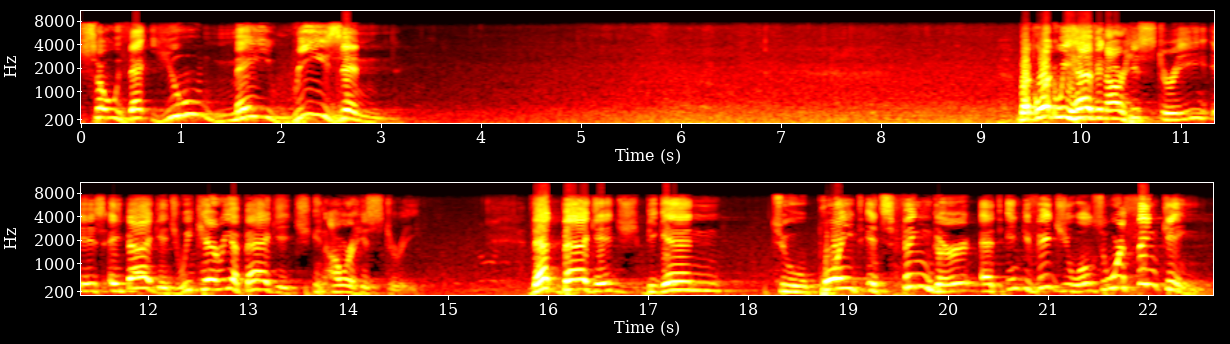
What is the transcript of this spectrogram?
so that you may reason. But what we have in our history is a baggage. We carry a baggage in our history. That baggage began to point its finger at individuals who were thinking.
